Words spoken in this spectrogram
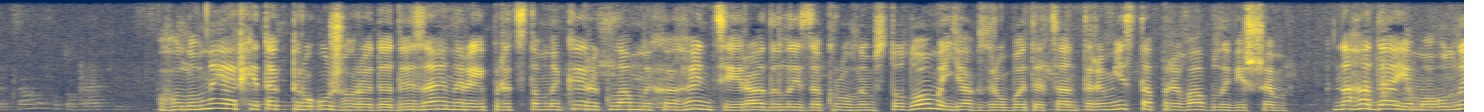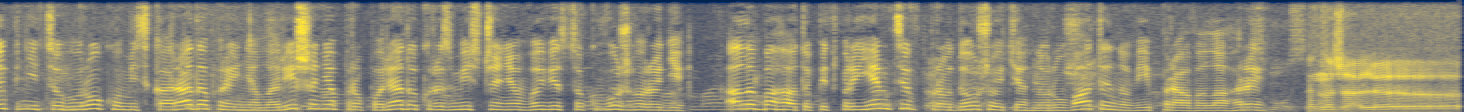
Так само фотографії. Головний архітектор Ужгорода, дизайнери і представники рекламних агенцій радили за круглим столом, як зробити центр міста привабливішим. Нагадаємо, у липні цього року міська рада прийняла рішення про порядок розміщення вивісок в Ужгороді, але багато підприємців продовжують ігнорувати нові правила гри. На жаль, е,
